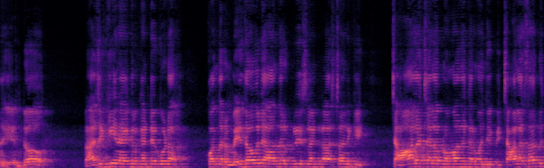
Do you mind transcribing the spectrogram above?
ఏంటో రాజకీయ నాయకుల కంటే కూడా కొందరు మేధావులే ఆంధ్రప్రదేశ్ లాంటి రాష్ట్రానికి చాలా చాలా ప్రమాదకరం అని చెప్పి చాలా సార్లు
